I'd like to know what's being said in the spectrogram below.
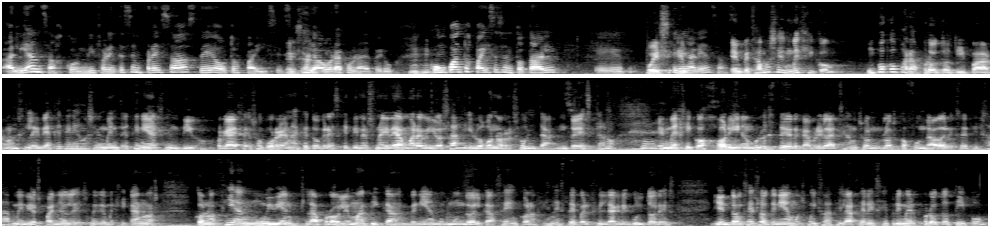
alianzas con diferentes empresas de otros países y ahora con la de Perú. ¿Con cuántos países en total eh, pues tienen em, alianzas? Empezamos en México un poco para prototipar, ¿no? Si la idea que teníamos en mente tenía sentido. Porque a veces ocurre, Ana, que tú crees que tienes una idea maravillosa y luego no resulta. Entonces, claro, en México, Jorian Brewster, Gabriela Chan son los cofundadores de CIJAB, medio españoles, medio mexicanos, conocían muy bien la problemática, venían del mundo del café, conocían este perfil de agricultores y entonces lo teníamos muy fácil hacer ese primer prototipo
